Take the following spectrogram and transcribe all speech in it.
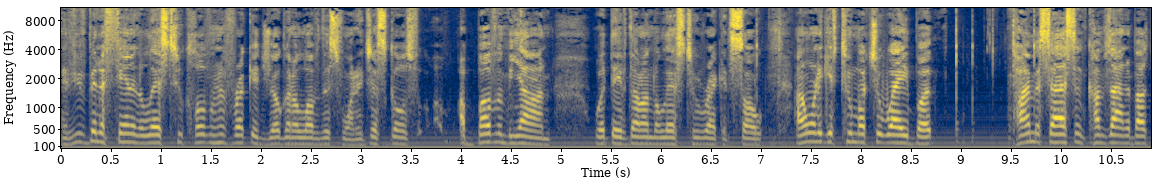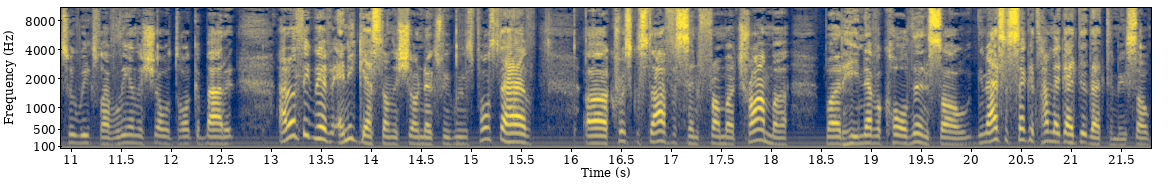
if you've been a fan of the last two Cloven Hoof records, you're going to love this one. It just goes above and beyond what they've done on the last two records. So I don't want to give too much away, but Time Assassin comes out in about two weeks. We'll have Lee on the show. We'll talk about it. I don't think we have any guests on the show next week. We were supposed to have uh, Chris Gustafson from uh, Trauma, but he never called in. So you know that's the second time that guy did that to me. So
